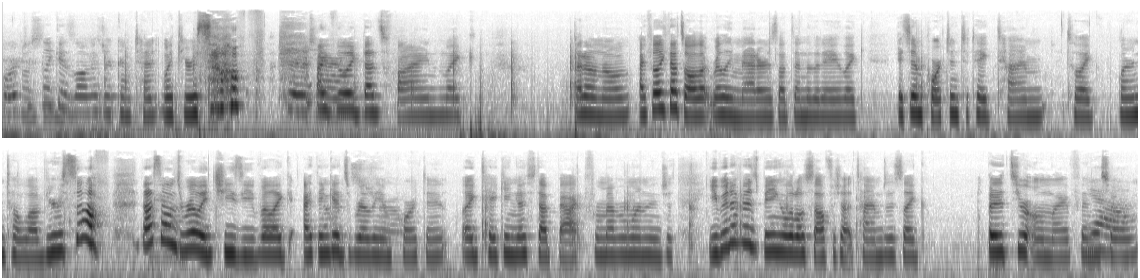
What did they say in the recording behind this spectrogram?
Or just like as long as you're content with yourself. I feel like that's fine. Like I don't know. I feel like that's all that really matters at the end of the day. Like it's important to take time to like learn to love yourself. That sounds really cheesy, but like I think No, it's it's really true. important. Like taking a step back from everyone and just even if it's being a little selfish at times, it's like but it's your own life and Yeah. so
